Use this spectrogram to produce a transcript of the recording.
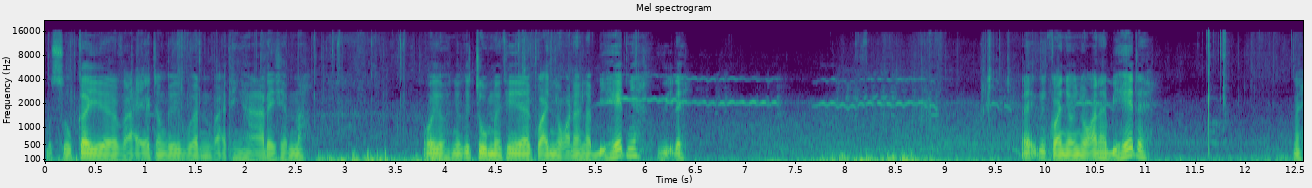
Một số cây ờ, vải ở trong cái vườn vải Thanh Hà đây xem nào. Ôi rồi những cái chùm này thì ờ, quả nhỏ này là bị hết nhé quý vị đây. Đấy, cái quả nhỏ nhỏ này bị hết đây. Này.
